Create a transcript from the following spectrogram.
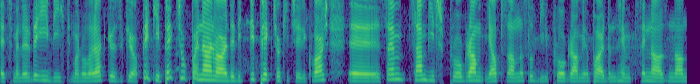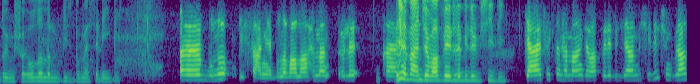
etmeleri de iyi bir ihtimal olarak gözüküyor. Peki pek çok panel var dedik. Bir pek çok içerik var. E, sen, sen bir program yapsan nasıl bir program yapardın? Hem senin ağzından duymuş olalım biz bu meseleyi bir. Ee, bunu bir saniye buna vallahi hemen öyle Hemen cevap verilebilir bir şey değil. Gerçekten hemen cevap verebileceğim bir şey değil. Çünkü biraz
